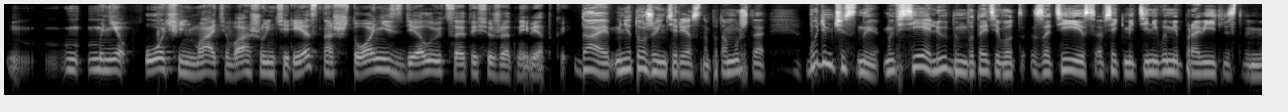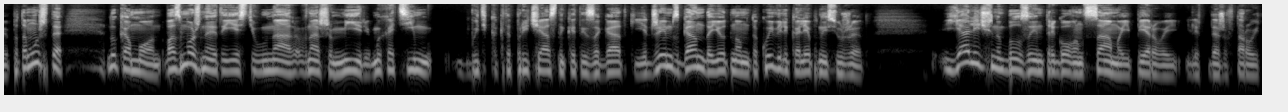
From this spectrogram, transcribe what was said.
мне очень, мать вашу, интересно, что они сделают с этой сюжетной веткой. Да, и мне тоже интересно, потому что, будем честны, мы все любим вот эти вот затеи со всякими теневыми правительствами, потому что, ну, come on, возможно, это есть и у на, в нашем мире, мы хотим быть как-то причастны к этой загадке, и Джеймс Ганн дает нам такой великолепный сюжет. Я лично был заинтригован самой первой или даже второй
